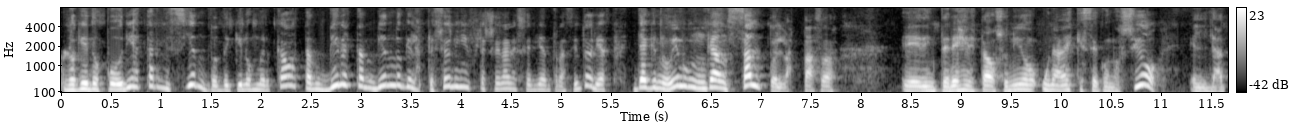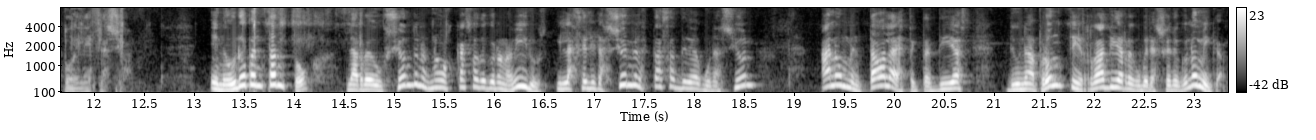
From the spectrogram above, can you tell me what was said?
lo que nos podría estar diciendo de que los mercados también están viendo que las presiones inflacionarias serían transitorias, ya que no vimos un gran salto en las tasas eh, de interés en Estados Unidos una vez que se conoció el dato de la inflación. En Europa, en tanto, la reducción de los nuevos casos de coronavirus y la aceleración de las tasas de vacunación han aumentado las expectativas de una pronta y rápida recuperación económica,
